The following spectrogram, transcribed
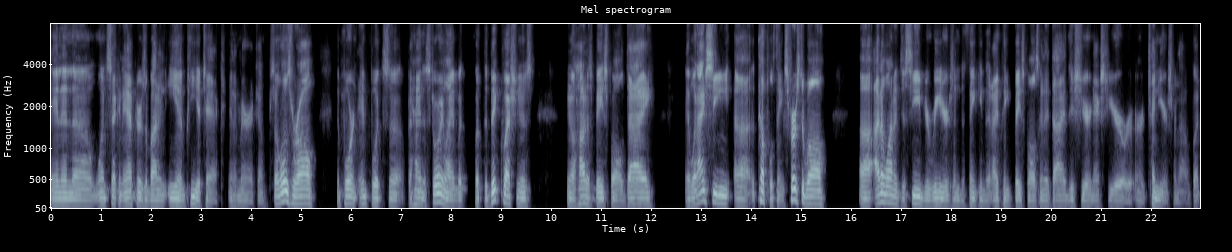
And then uh, One Second After is about an EMP attack in America. So those were all important inputs uh, behind the storyline. But but the big question is, you know, how does baseball die? And when I see uh, a couple things, first of all, uh, I don't want to deceive your readers into thinking that I think baseball is going to die this year, next year, or, or 10 years from now. But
